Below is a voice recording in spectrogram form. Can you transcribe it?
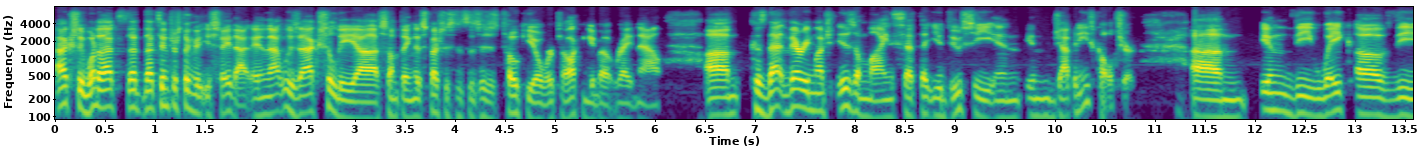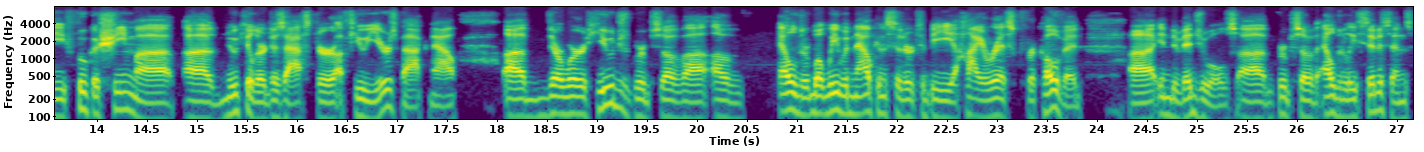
Actually, one of that's that, that's interesting that you say that, and that was actually uh, something, especially since this is Tokyo we're talking about right now, because um, that very much is a mindset that you do see in in Japanese culture. Um, in the wake of the Fukushima uh, nuclear disaster a few years back now, uh, there were huge groups of uh, of elder, what we would now consider to be high risk for COVID uh, individuals, uh, groups of elderly citizens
